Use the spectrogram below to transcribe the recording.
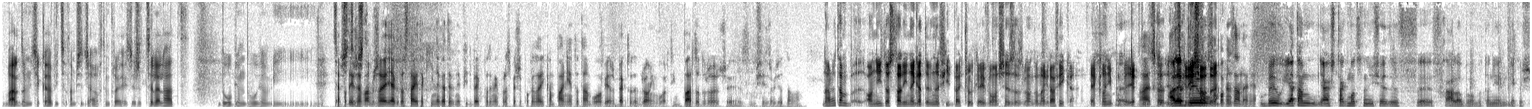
bardzo mi ciekawi, co tam się działo w tym projekcie, że tyle lat dłubią, dłubią i... Ja coś- coś podejrzewam, że jak dostaje taki negatywny feedback po tym, jak po raz pierwszy pokazali kampanię, to tam było, wiesz, back to the drawing board i bardzo dużo rzeczy musieli zrobić od nowa. No ale tam e, oni dostali negatywny feedback tylko i wyłącznie ze względu na grafikę. Jak oni poka- jak No, ale to, Ale był- są powiązane, nie? Był, ja tam ja aż tak mocno nie siedzę w, w Halo, bo, bo to nie jakoś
